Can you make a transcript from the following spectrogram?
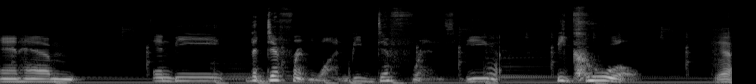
and have and be the different one. Be different. Be Yeah. be cool. Yeah,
